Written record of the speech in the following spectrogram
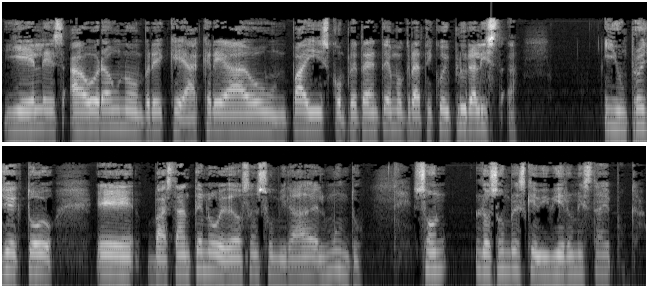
Y él es ahora un hombre que ha creado un país completamente democrático y pluralista y un proyecto eh, bastante novedoso en su mirada del mundo. Son los hombres que vivieron esta época.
